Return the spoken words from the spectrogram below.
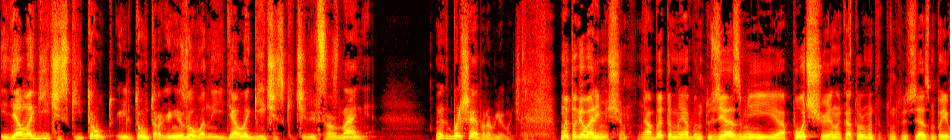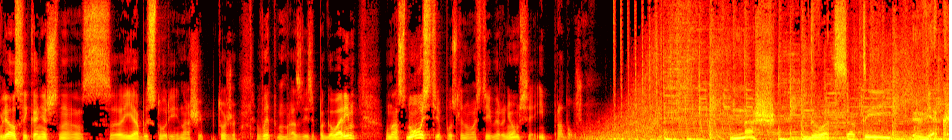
Идеологический труд или труд организованный идеологически через сознание это большая проблема. Человек. Мы поговорим еще об этом и об энтузиазме, и о почве, на котором этот энтузиазм появлялся, и, конечно, с, и об истории нашей тоже в этом разрезе поговорим. У нас новости, после новостей вернемся и продолжим. Наш 20 век.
